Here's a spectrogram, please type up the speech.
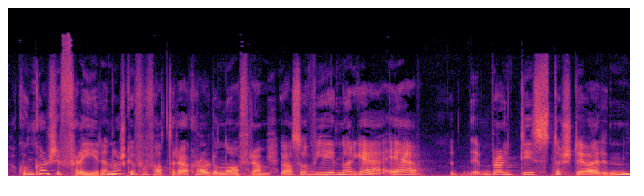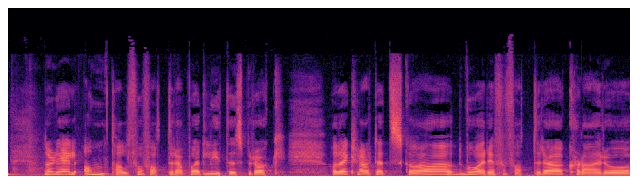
da kunne kanskje flere norske forfattere klart å nå fram. Altså, Vi i Norge er blant de største i verden når det gjelder antall forfattere på et lite språk. Og det er klart at Skal våre forfattere klare å,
